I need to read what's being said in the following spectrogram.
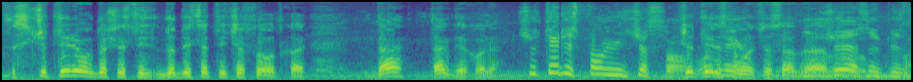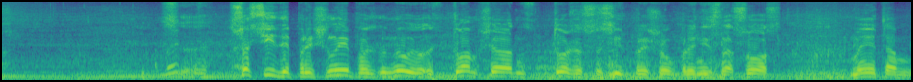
З 4 до 6, до 10 часов відкачували. Да? Так, де Коля? Чотири з половиною часа. Чотири з Вони половиною часа, да. Чесно, без... Сусіди прийшли, ну, там ще один теж сусід прийшов, приніс насос. Ми там,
